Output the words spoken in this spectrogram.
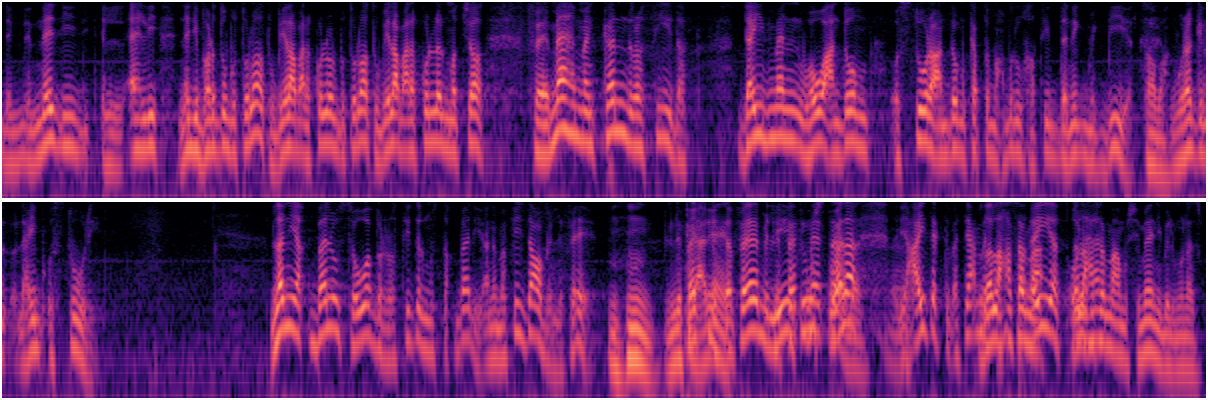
لأن النادي دي- الأهلي. نادي برضه بطولات وبيلعب على كل البطولات وبيلعب على كل الماتشات. فمهما كان رصيدك دايما وهو عندهم أسطورة عندهم الكابتن محمود الخطيب ده نجم كبير طبعا. وراجل لعيب أسطوري. لن يقبلوا سوى بالرصيد المستقبلي. أنا مفيش دعوة باللي فات. اللي فات يعني. أنت فاهم؟ اللي فات مات. وأنا آه. عايزك تبقى تعمل وده اللي حصل مع ده اللي. حصل مع موسيماني بالمناسبة.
